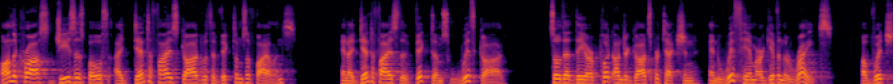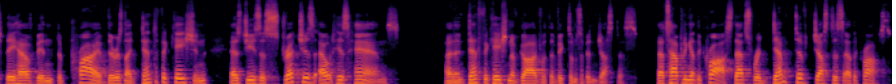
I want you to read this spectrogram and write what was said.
on the cross, Jesus both identifies God with the victims of violence and identifies the victims with God so that they are put under God's protection and with Him are given the rights of which they have been deprived. There is an identification as Jesus stretches out His hands, an identification of God with the victims of injustice. That's happening at the cross. That's redemptive justice at the cross.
